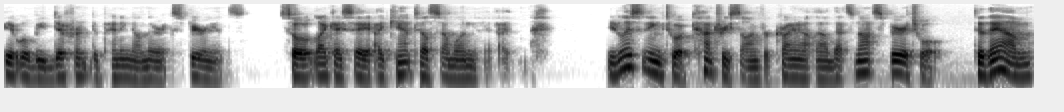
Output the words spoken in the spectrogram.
it will be different depending on their experience. So, like I say, I can't tell someone, you're listening to a country song for crying out loud. That's not spiritual. To them,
